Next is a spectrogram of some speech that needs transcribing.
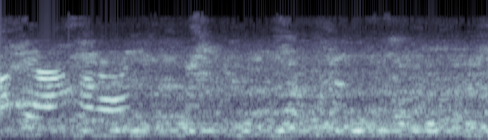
Oke ya, Sarah. Penerbangan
